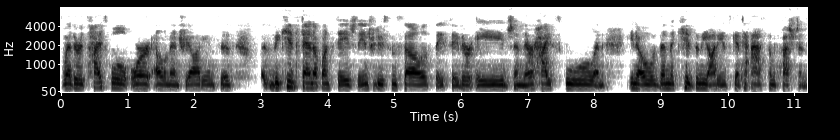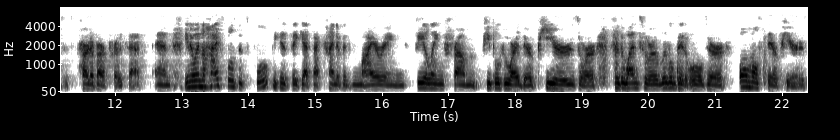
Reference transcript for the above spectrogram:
whether it's high school or elementary audiences, the kids stand up on stage, they introduce themselves, they say their age and their high school, and, you know, then the kids in the audience get to ask them questions. It's part of our process. And, you know, in the high schools, it's cool because they get that kind of admiring feeling from people who are their peers, or for the ones who are a little bit older, almost their peers.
